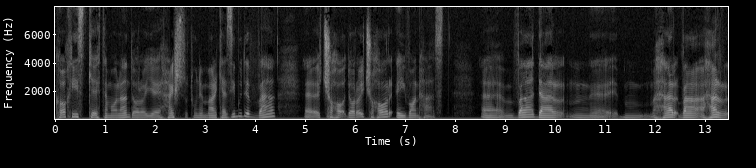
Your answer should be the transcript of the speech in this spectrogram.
کاخی است که احتمالا دارای هشت ستون مرکزی بوده و دارای چهار ایوان هست. و در هر و هر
